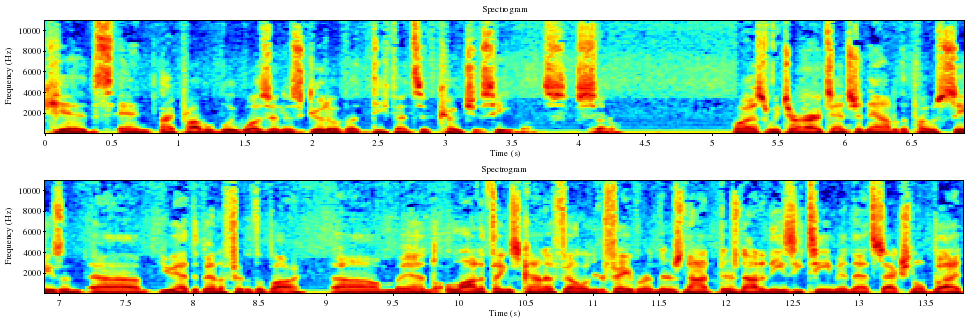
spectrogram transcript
kids. And I probably wasn't as good of a defensive coach as he was. So. Well, as we turn our attention now to the postseason, uh, you had the benefit of the bye, um, and a lot of things kind of fell in your favor. And there's not there's not an easy team in that sectional, but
